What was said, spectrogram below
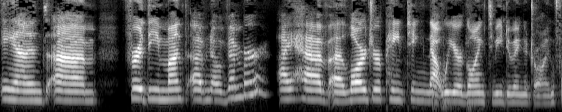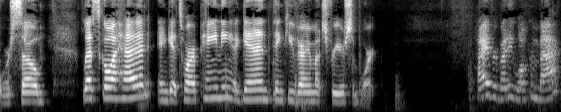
And um, for the month of November, I have a larger painting that we are going to be doing a drawing for. So let's go ahead and get to our painting. Again, thank you very much for your support. Hi, everybody. Welcome back.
